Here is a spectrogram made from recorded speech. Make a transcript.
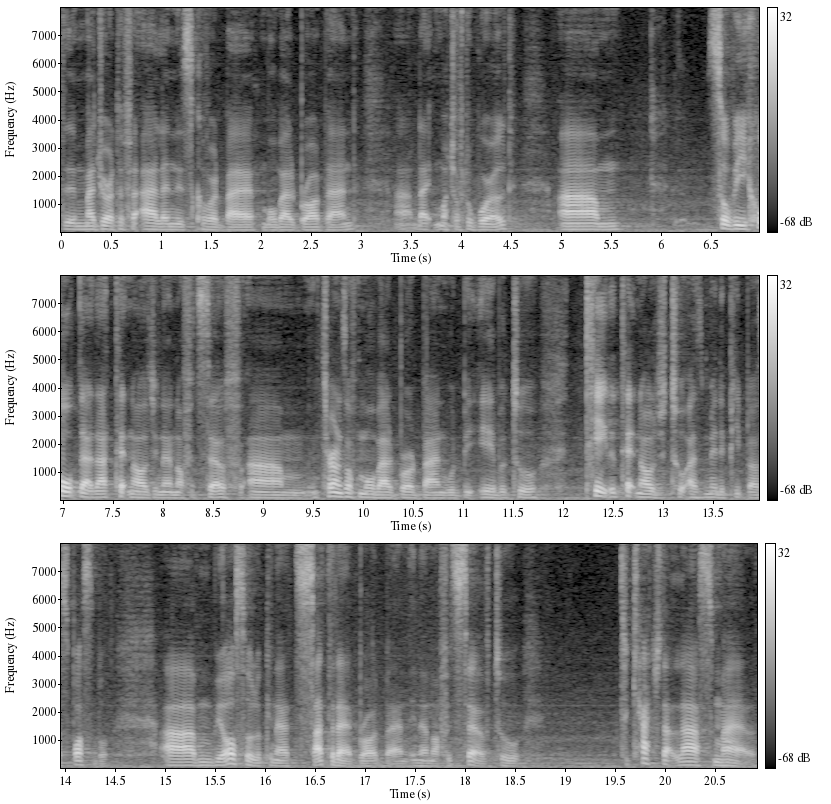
the majority of the island is covered by mobile broadband, uh, like much of the world. Um, so we hope that that technology in and of itself, um, in terms of mobile broadband, would be able to take the technology to as many people as possible. Um, we're also looking at satellite broadband in and of itself to, to catch that last mile,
